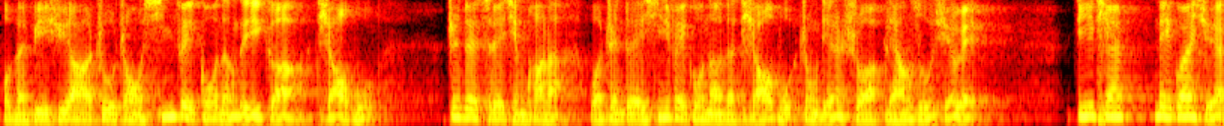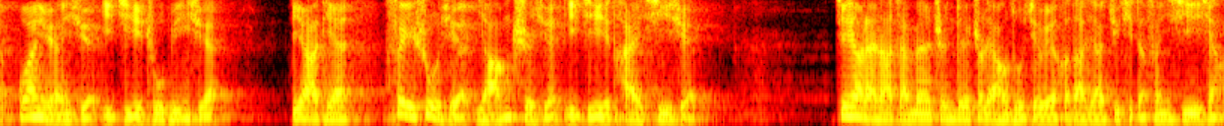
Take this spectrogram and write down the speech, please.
我们必须要注重心肺功能的一个调补。针对此类情况呢，我针对心肺功能的调补，重点说两组穴位。第一天，内关穴、关元穴以及柱宾穴；第二天，肺腧穴、阳池穴以及太溪穴。接下来呢，咱们针对这两组穴位和大家具体的分析一下。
